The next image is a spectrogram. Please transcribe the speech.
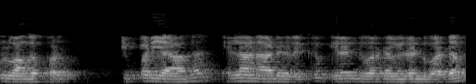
உள்வாங்கப்படும். இப்படியாக எல்லா நாடுகளுக்கும் இரண்டு வருடம் இரண்டு வருடம்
